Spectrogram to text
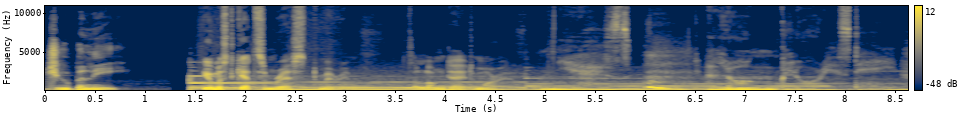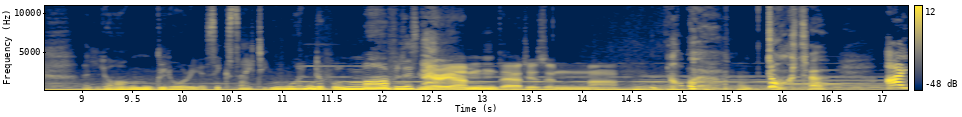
Jubilee. You must get some rest, Miriam. It's a long day tomorrow. Yes. A long, glorious day. A long, glorious, exciting, wonderful, marvelous. Miriam, that is enough. Doctor, I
